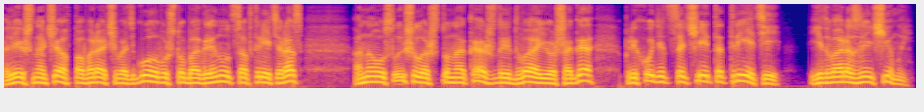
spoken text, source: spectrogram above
Лишь начав поворачивать голову, чтобы оглянуться в третий раз, она услышала, что на каждые два ее шага приходится чей-то третий, едва различимый.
